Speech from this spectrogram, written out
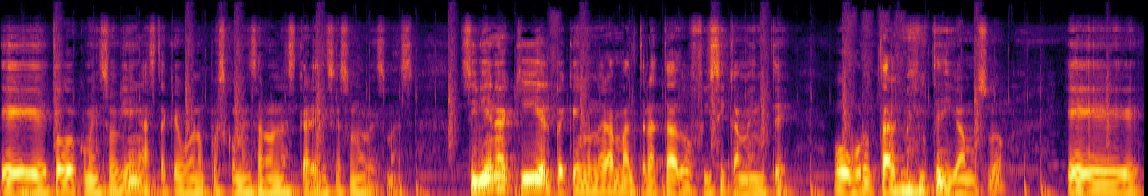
Eh, todo comenzó bien hasta que bueno, pues comenzaron las carencias una vez más. Si bien aquí el pequeño no era maltratado físicamente o brutalmente, digámoslo, eh,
